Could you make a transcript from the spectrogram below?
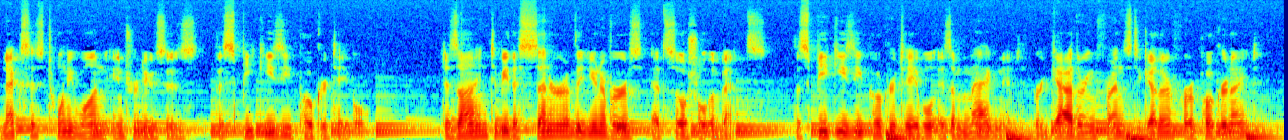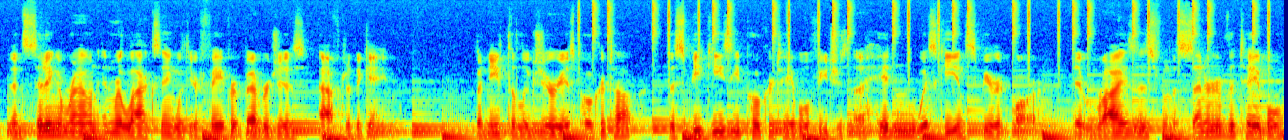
Nexus 21 introduces the Speakeasy Poker Table. Designed to be the center of the universe at social events, the Speakeasy Poker Table is a magnet for gathering friends together for a poker night, then sitting around and relaxing with your favorite beverages after the game. Beneath the luxurious poker top, the Speakeasy Poker Table features a hidden whiskey and spirit bar that rises from the center of the table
